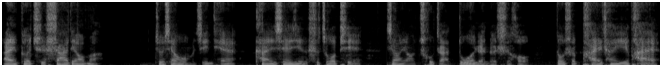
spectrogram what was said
挨个去杀掉吗？就像我们今天看一些影视作品，将要处斩多人的时候，都是排成一排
